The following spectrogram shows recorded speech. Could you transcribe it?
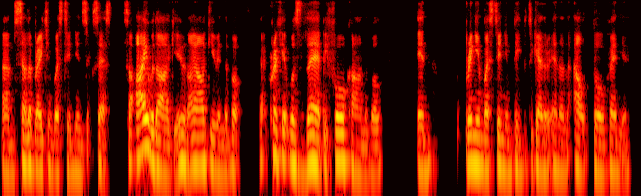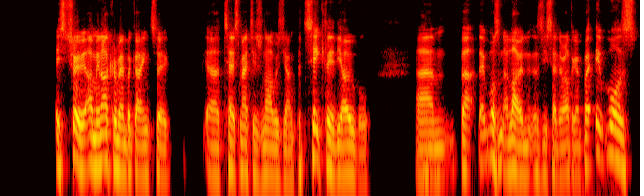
um, celebrating West Indian success. So I would argue, and I argue in the book, that cricket was there before carnival in bringing West Indian people together in an outdoor venue. It's true. I mean, I can remember going to uh, test matches when I was young, particularly the Oval. Um, but it wasn't alone, as you said, there are other, but it was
